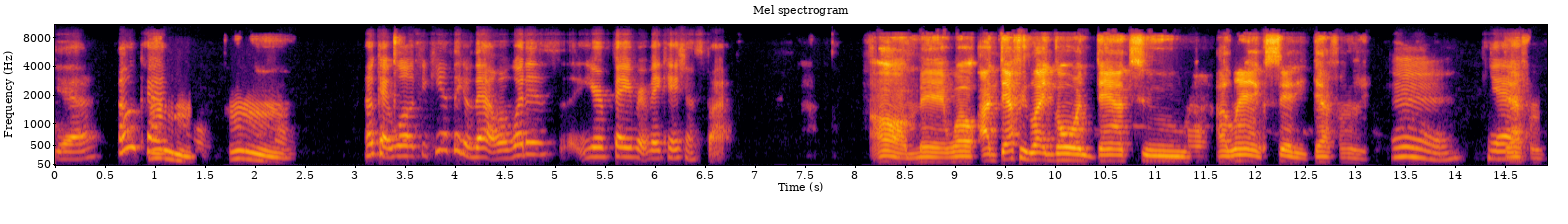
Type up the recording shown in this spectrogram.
yeah, okay. Hmm. Hmm. Okay, well, if you can't think of that one, what is your favorite vacation spot? Oh man, well, I definitely like going down to Atlantic City. Definitely. Mm, yeah. Definitely.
